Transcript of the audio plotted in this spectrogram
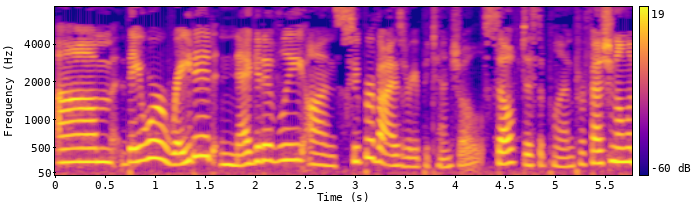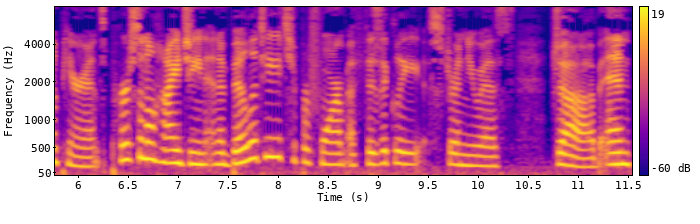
um, they were rated negatively on supervisory potential, self-discipline, professional appearance, personal hygiene, and ability to perform a physically strenuous job. And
